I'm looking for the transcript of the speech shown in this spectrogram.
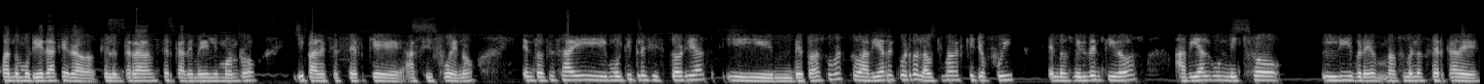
cuando muriera que, era- que lo enterraran cerca de Marilyn Monroe y parece ser que así fue, ¿no? Entonces hay múltiples historias y mm, de todas formas todavía recuerdo la última vez que yo fui en 2022 había algún nicho libre más o menos cerca de,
